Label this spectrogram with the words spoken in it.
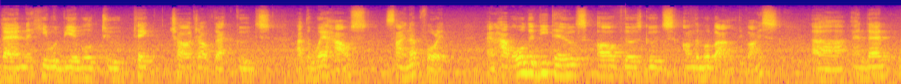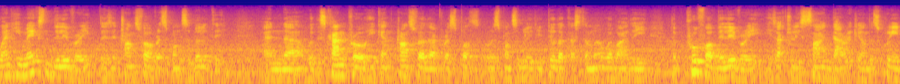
then he would be able to take charge of that goods at the warehouse, sign up for it, and have all the details of those goods on the mobile device. Uh, and then when he makes the delivery, there's a transfer of responsibility. And uh, with the Scan Pro, he can transfer that respons responsibility to the customer, whereby the, the proof of delivery is actually signed directly on the screen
